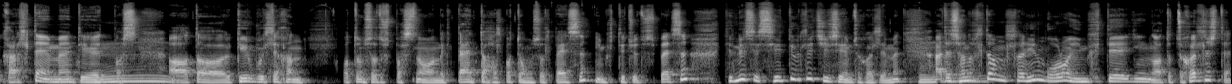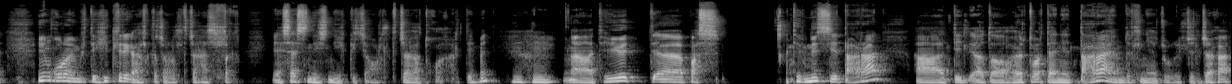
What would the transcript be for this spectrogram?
гаралтай юм байна. Тэгээд бас одоо гэр бүлийнх нь удамсууд бас нэг дайнтай холбоотой хүмүүс бол байсан. Эмэгтэйчүүд бас байсан. Тэрнээсээ сэдвлэж хийсэн юм зохиол юм байна. А тэгээд сонирхолтой юм болохоор энэ гурван эмэгтэйгийн одоо зохиол нь шүү дээ. Энэ гурван эмэгтэй Хитлерийг алах гэж оролдож байгаа халлага assassination хийх гэж оролдож байгаа тухай гард юм байна. Аа тэгээд а, бас тэрнээс дараа нь а одоо 2 дугаар дайны дараа амьдрал нь яаж үргэлжилж байгаа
